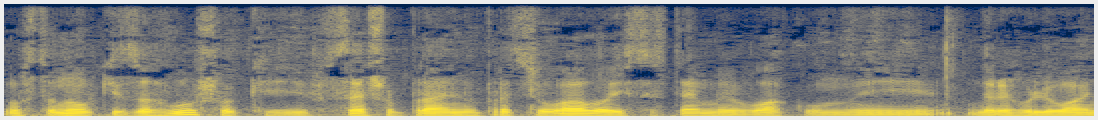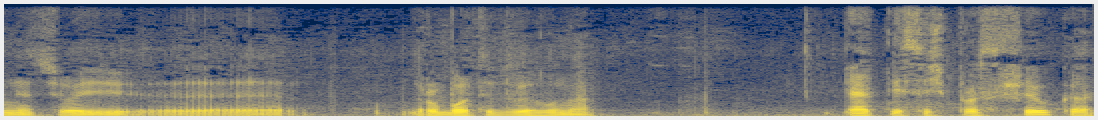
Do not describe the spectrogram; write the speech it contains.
установки заглушок і все, щоб правильно працювало, і системи вакуумної регулювання цієї е, роботи двигуна. 5 тисяч прошивка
